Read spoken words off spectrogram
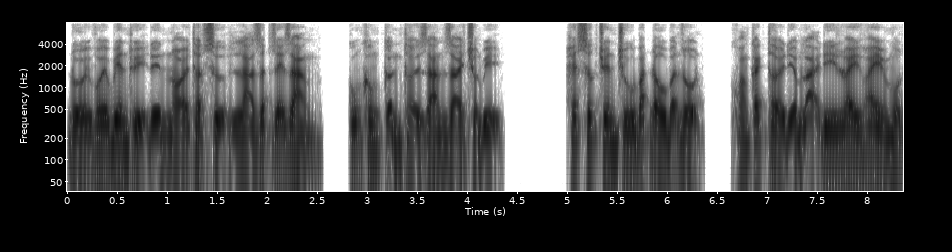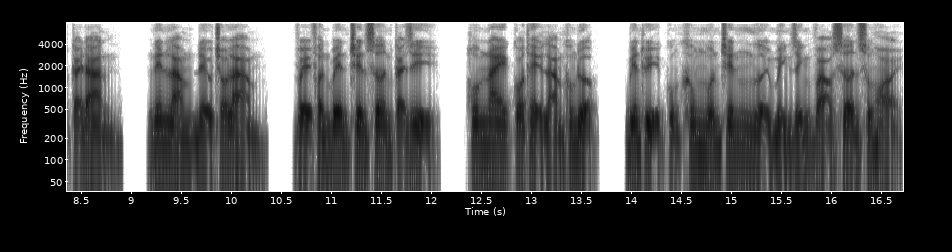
đối với Biên Thụy đến nói thật sự là rất dễ dàng, cũng không cần thời gian dài chuẩn bị. Hết sức chuyên chú bắt đầu bận rộn, khoảng cách thời điểm lại đi loay hoay một cái đàn, nên làm đều cho làm, về phần bên trên sơn cái gì, hôm nay có thể làm không được, biên thụy cũng không muốn trên người mình dính vào sơn sống hỏi,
